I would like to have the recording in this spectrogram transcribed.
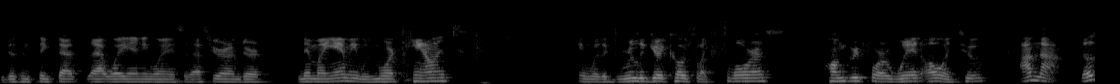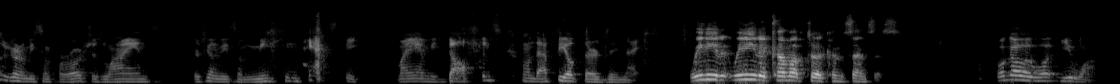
He doesn't think that that way anyway. So that's your under. And then Miami with more talent and with a really good coach like Flores, hungry for a win, 0 and 2. I'm not. Those are going to be some ferocious Lions. There's going to be some mean, nasty Miami Dolphins on that field Thursday night. We need we need to come up to a consensus. We'll go with what you want,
